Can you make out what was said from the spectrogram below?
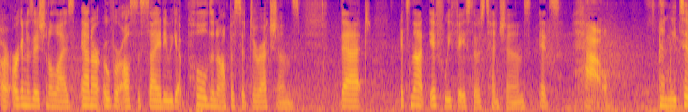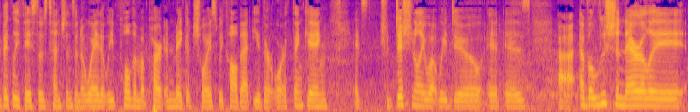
our organizational lives, and our overall society, we get pulled in opposite directions. That it's not if we face those tensions, it's how. And we typically face those tensions in a way that we pull them apart and make a choice. We call that either or thinking. It's traditionally what we do. It is uh, evolutionarily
